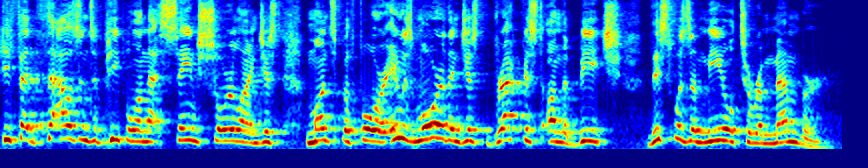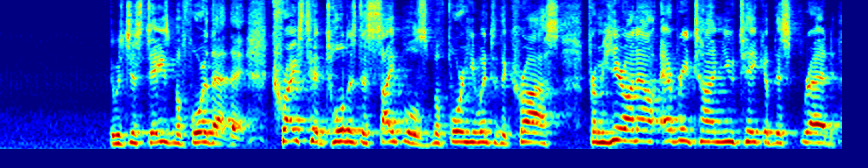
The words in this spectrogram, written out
He fed thousands of people on that same shoreline just months before. It was more than just breakfast on the beach. This was a meal to remember. It was just days before that that Christ had told his disciples before he went to the cross from here on out, every time you take of this bread,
